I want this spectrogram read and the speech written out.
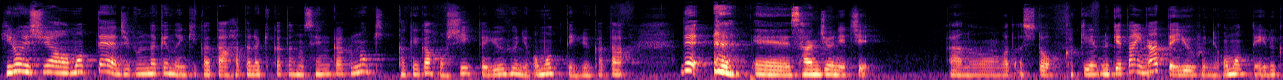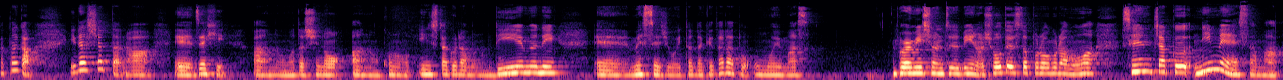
広い視野を持って自分だけの生き方働き方の選択のきっかけが欲しいというふうに思っている方で、えー、30日あの私と駆け抜けたいなっていうふうに思っている方がいらっしゃったら、えー、ぜひあの私のあのこのインスタグラムの DM に、えー、メッセージをいただけたらと思います。Permission to be の小テストプログラムは先着2名様、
